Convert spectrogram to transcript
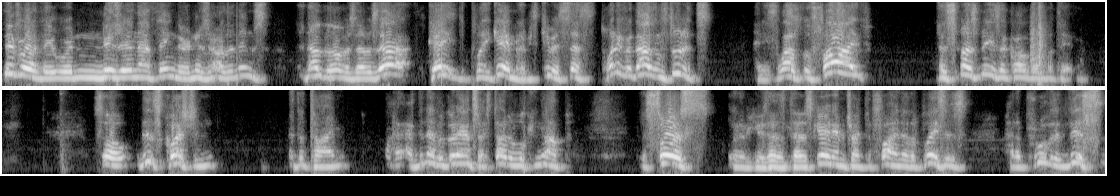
Therefore, they were nizzer in that thing. They were nizzer in other things. Not covered Okay, to play a game. Rabbi Kiva says 24,000 students, and he's left with five. This must be a call of table. So this question at the time, I, I, didn't have a good answer. I started looking up the source. Rabbi Kiva says Taraskarian, I'm trying to find other places how to prove that this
